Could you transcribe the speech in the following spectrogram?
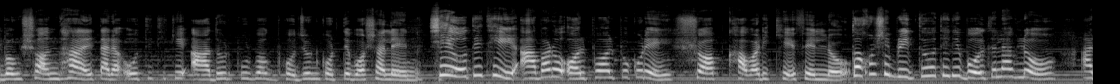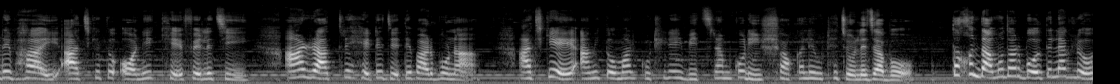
এবং সন্ধ্যায় তারা অতিথিকে আদরপূর্বক ভোজন করতে বসালেন। সেই অতিথি আবারও অল্প অল্প করে সব খাবারই খেয়ে ফেলল। তখন সে বৃদ্ধ অতিথি বলতে লাগল, আরে ভাই, আজকে তো অনেক খেয়ে ফেলেছি, আর রাত্রে হেঁটে যেতে পারব না। আজকে আমি তোমার কুঠিরেই বিশ্রাম করি, সকালে উঠে চলে যাব। তখন দামোদর বলতে লাগল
